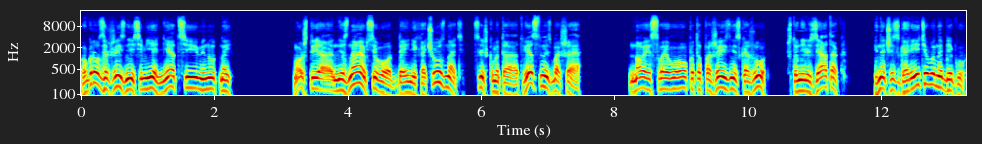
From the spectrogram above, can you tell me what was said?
угрозы жизни и семье нет сиюминутной. Может, я не знаю всего, да и не хочу знать, слишком это ответственность большая. Но из своего опыта по жизни скажу, что нельзя так, иначе сгорите вы на бегу.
